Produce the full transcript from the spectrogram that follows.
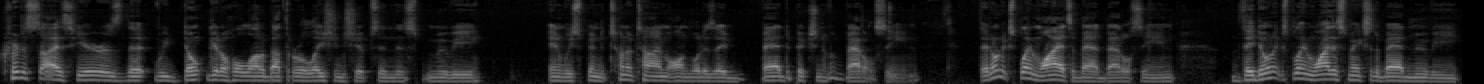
criticize here is that we don't get a whole lot about the relationships in this movie, and we spend a ton of time on what is a bad depiction of a battle scene. They don't explain why it's a bad battle scene. They don't explain why this makes it a bad movie.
